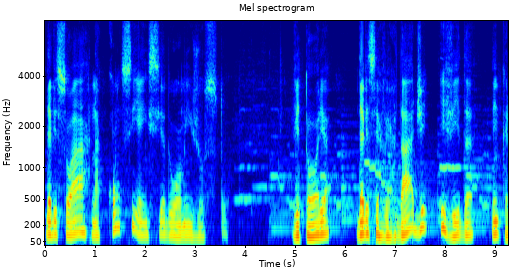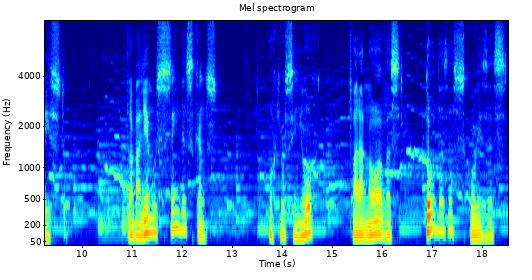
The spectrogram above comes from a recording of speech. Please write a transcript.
deve soar na consciência do homem justo. Vitória deve ser verdade e vida em Cristo trabalhemos sem descanso, porque o Senhor fará novas todas as coisas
